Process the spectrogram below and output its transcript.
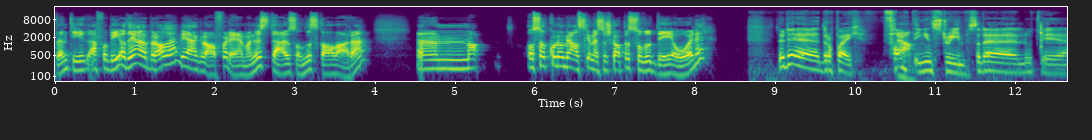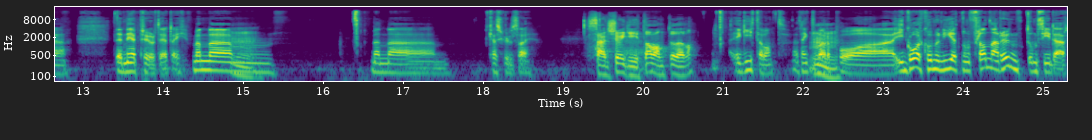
den tid er forbi, og det er jo bra, det. Vi er glad for det, Magnus. Det er jo sånn det skal være. Um, også colombianske mesterskapet, så du det òg, eller? Du, det droppa jeg. Fant Ja. ingen stream, så det lot vi eh, Det nedprioriterte jeg. Men um, Men uh, hva skulle jeg si? Sergio Gita vant jo det, da. Egita vant. Jeg tenkte bare på uh, I går kom jo nyheten om Flandern rundt omsider.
